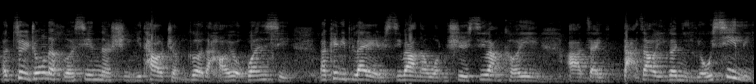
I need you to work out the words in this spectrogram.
那最终的核心呢，是一套整个的好友关系。那 Kitty Play 也是希望呢，我们是希望可以啊，在打造一个你游戏里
